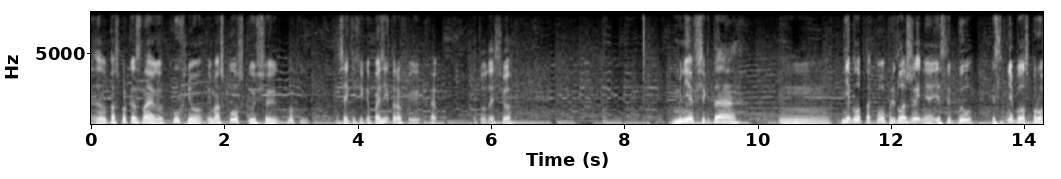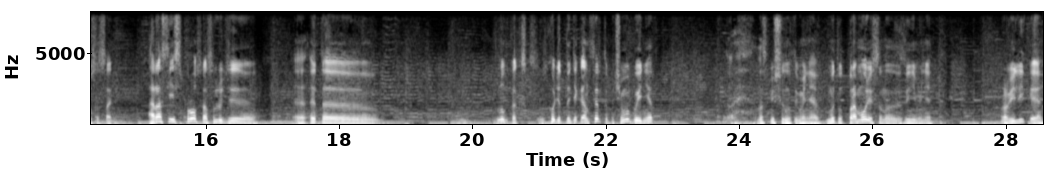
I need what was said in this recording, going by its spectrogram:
э, поскольку знаю кухню и московскую, все, ну, всяких и композиторов, и, и туда все. Мне всегда не было бы такого предложения, если был, если бы не было спроса, Саня. А раз есть спрос, раз люди это, ну, как ходят на эти концерты, почему бы и нет? Насмешила ты меня. Мы тут про Моррисона, извини меня, про великое.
